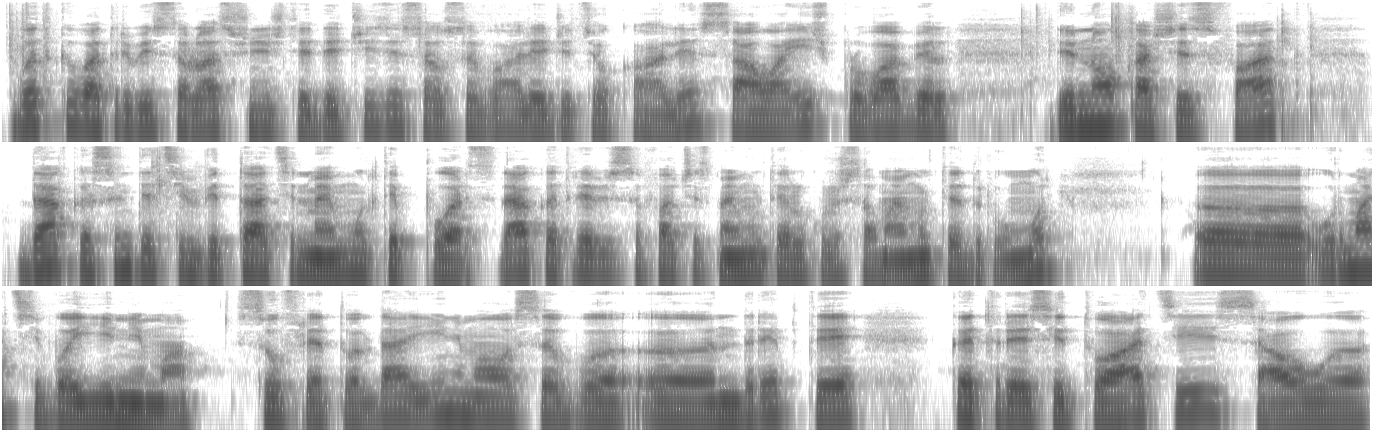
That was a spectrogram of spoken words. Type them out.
Văd că va trebui să luați și niște decizii sau să vă alegeți o cale sau aici probabil din nou ca și sfat Dacă sunteți invitați în mai multe părți, dacă trebuie să faceți mai multe lucruri sau mai multe drumuri, uh, urmați-vă inima, sufletul, da? Inima o să vă uh, îndrepte către situații sau uh,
